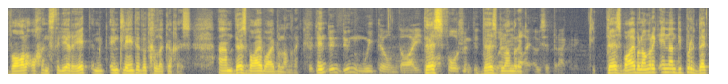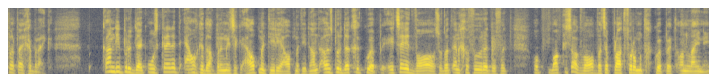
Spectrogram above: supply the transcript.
waar hulle al geïnstalleer het en en kliënte wat gelukkig is. Um, dis baie baie belangrik. En doen doen moeite om daai navorsing te doen. Dis belangrik. Daai ou se trek record. Dis baie belangrik en dan die produk wat hy gebruik kan die produk ons kry dit elke dag bring mense help materiaal help materiaal dan ouens produk gekoop het sy dit waar so wat ingevoer het of dit op maak nie saak waar wat se platform het gekoop het aanlyn nie.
